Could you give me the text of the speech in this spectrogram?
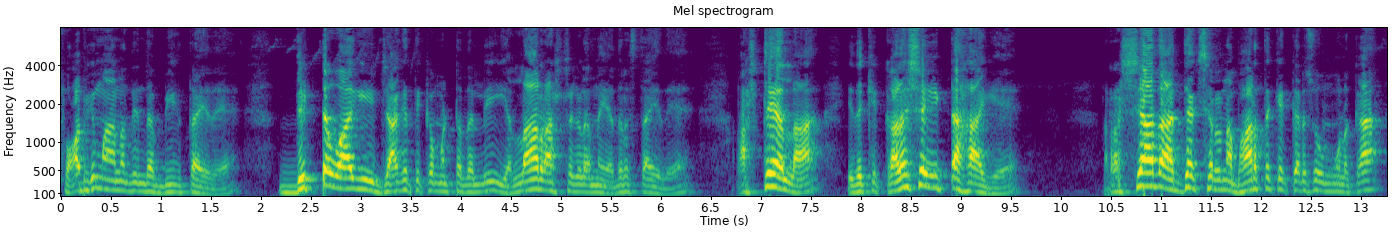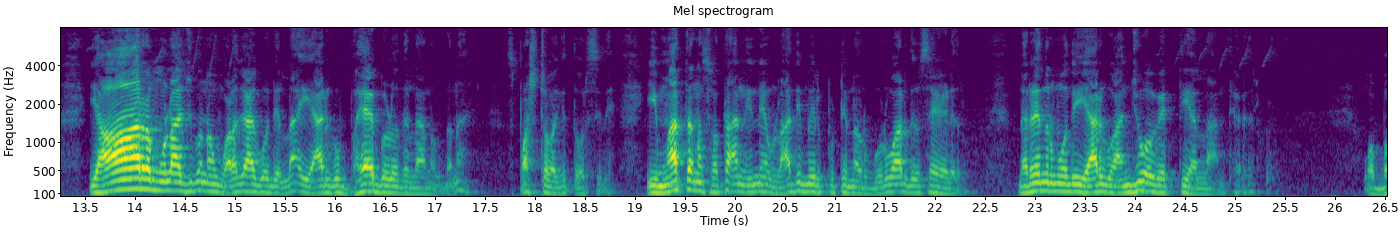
ಸ್ವಾಭಿಮಾನದಿಂದ ಬೀಗ್ತಾ ಇದೆ, ದಿಟ್ಟವಾಗಿ ಜಾಗತಿಕ ಮಟ್ಟದಲ್ಲಿ ಎಲ್ಲ ರಾಷ್ಟ್ರಗಳನ್ನು ಎದುರಿಸ್ತಾ ಇದೆ. ಅಷ್ಟೇ ಅಲ್ಲ, ಇದಕ್ಕೆ ಕಳಶ ಇಟ್ಟ ಹಾಗೆ ರಷ್ಯಾದ ಅಧ್ಯಕ್ಷರನ್ನು ಭಾರತಕ್ಕೆ ಕರೆಸುವ ಮೂಲಕ ಯಾರ ಮುಲಾಜಿಗೂ ನಾವು ಒಳಗಾಗೋದಿಲ್ಲ, ಯಾರಿಗೂ ಭಯ ಬೀಳೋದಿಲ್ಲ ಅನ್ನೋದನ್ನು ಸ್ಪಷ್ಟವಾಗಿ ತೋರಿಸಿದೆ. ಈ ಮಾತನ್ನು ಸ್ವತಃ ನಿನ್ನೆ ವ್ಲಾದಿಮಿರ್ ಪುಟಿನ್ ಅವರು ಗುರುವಾರ ದಿವಸ ಹೇಳಿದರು. ನರೇಂದ್ರ ಮೋದಿ ಯಾರಿಗೂ ಅಂಜುವ ವ್ಯಕ್ತಿ ಅಲ್ಲ ಅಂತ ಹೇಳಿದರು. ಒಬ್ಬ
